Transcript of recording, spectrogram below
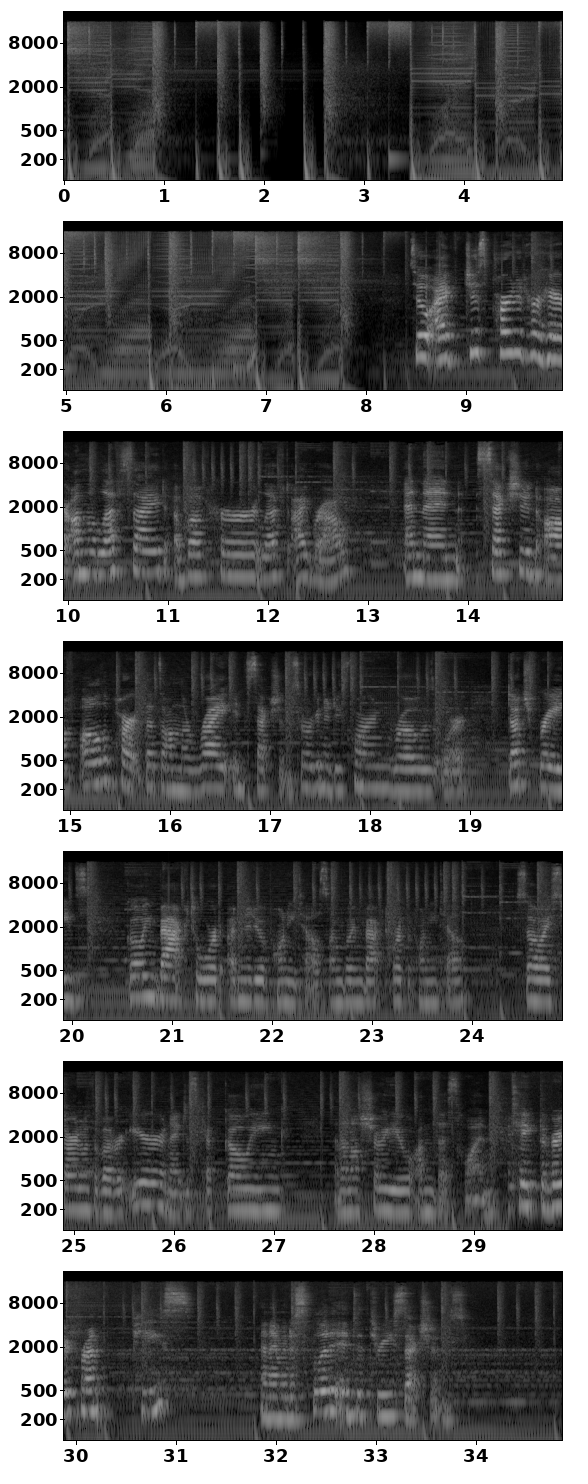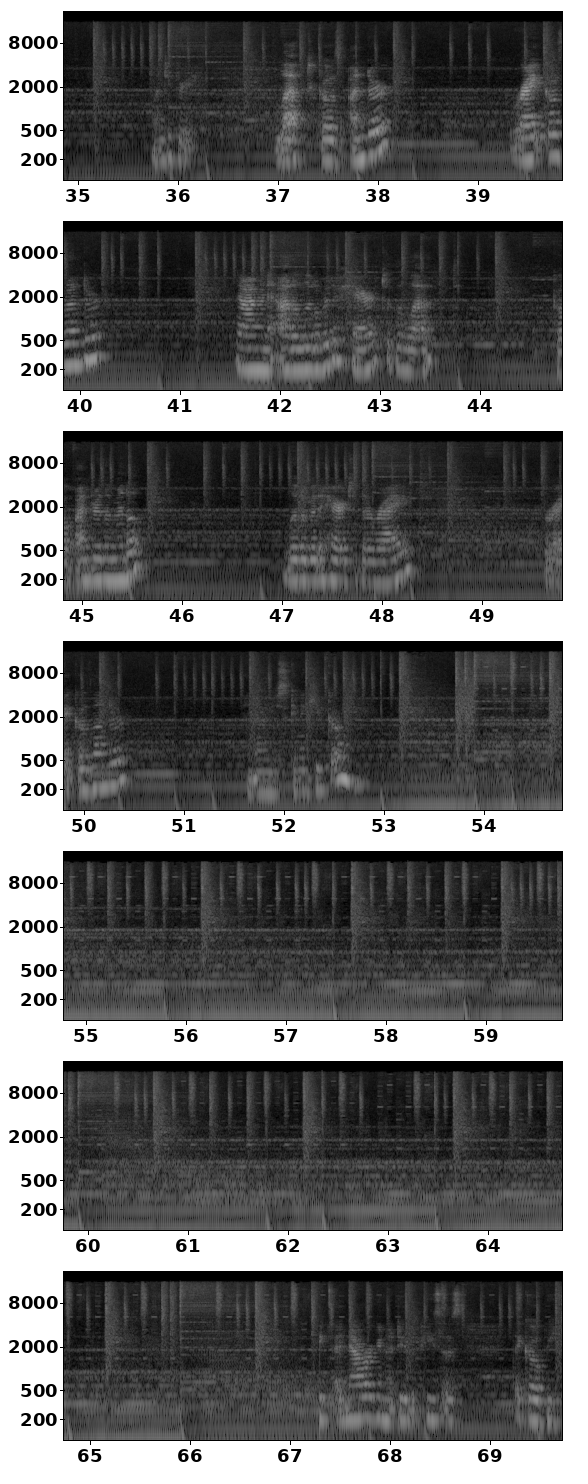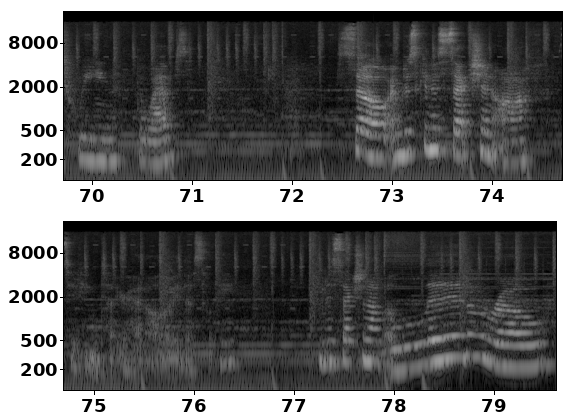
So I've just parted her hair on the left side above her left eyebrow and then sectioned off all the part that's on the right in sections. So we're gonna do corn rows or Dutch braids going back toward, I'm gonna do a ponytail, so I'm going back toward the ponytail. So I started with above her ear and I just kept going and then I'll show you on this one. Take the very front piece and I'm gonna split it into three sections. One, two, three. Left goes under, right goes under. Now I'm going to add a little bit of hair to the left, go under the middle, a little bit of hair to the right, right goes under, and I'm just going to keep going. And now we're going to do the pieces that go between the webs. So I'm just gonna section off, see if you can tilt your head all the way this way. I'm gonna section off a little row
